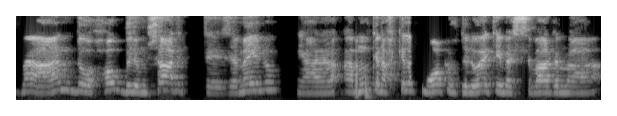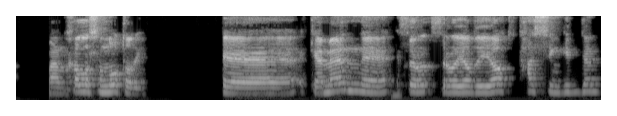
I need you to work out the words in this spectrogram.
بقى عنده حب لمساعدة زمايله. يعني ممكن أحكي لك مواقف دلوقتي بس بعد ما ما نخلص النقطة دي. آه كمان في في الرياضيات اتحسن جدا.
